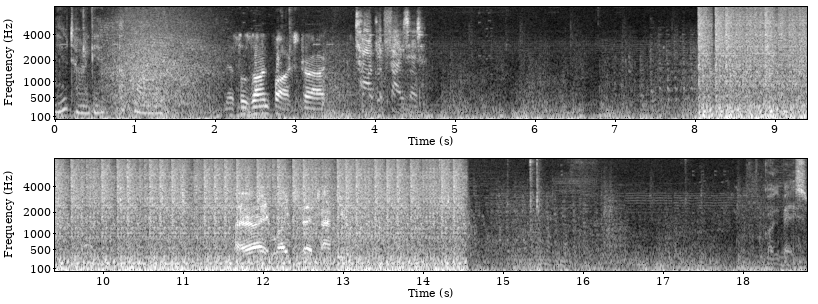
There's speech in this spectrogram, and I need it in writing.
New target acquired. Missiles on Foxtrot. Target sighted. Alright, lights that time you. Going base.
